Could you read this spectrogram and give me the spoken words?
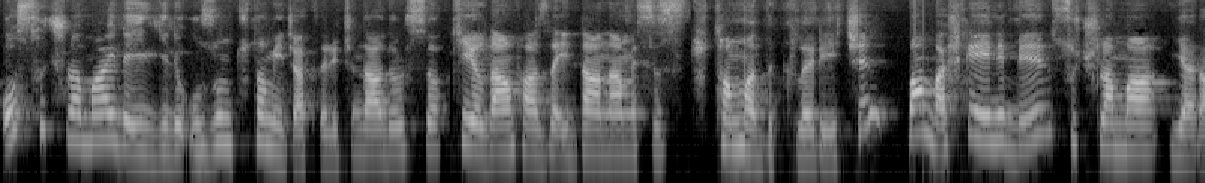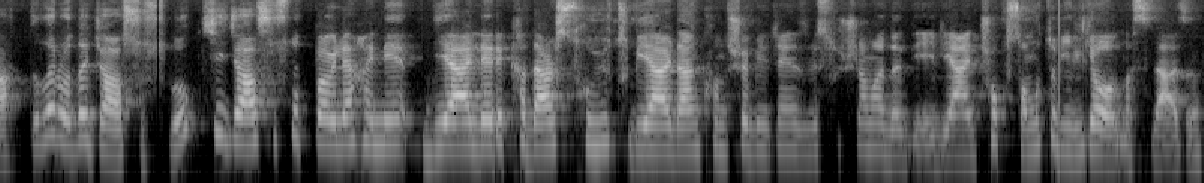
o suçlamayla ilgili uzun tutamayacakları için daha doğrusu iki yıldan fazla iddianamesiz tutamadıkları için bambaşka yeni bir suçlama yarattılar. O da casusluk. Ki casusluk böyle hani diğerleri kadar soyut bir yerden konuşabileceğiniz bir suçlama da değil. Yani çok somut bir bilgi olması lazım.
